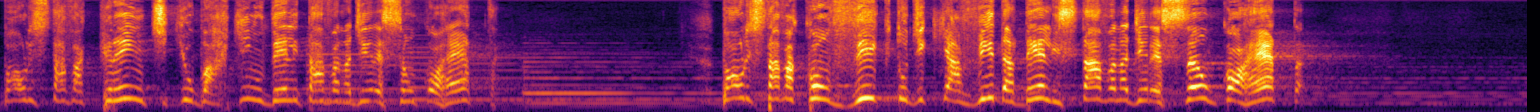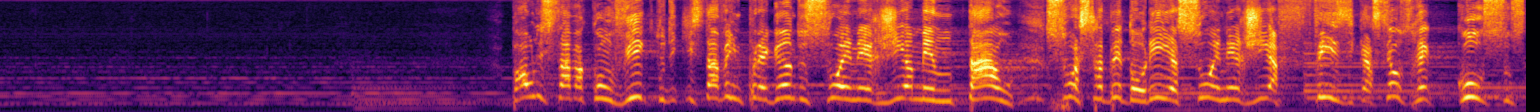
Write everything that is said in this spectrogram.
Paulo estava crente que o barquinho dele estava na direção correta. Paulo estava convicto de que a vida dele estava na direção correta. Paulo estava convicto de que estava empregando sua energia mental, sua sabedoria, sua energia física, seus recursos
